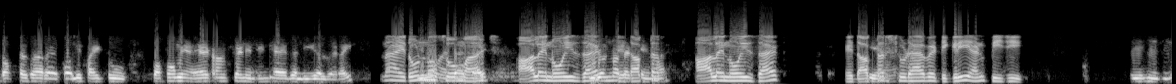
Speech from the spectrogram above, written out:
doctors are uh, qualified to perform a hair transplant in India as a legal way, right? No, I don't You know know so that, much. right? All I know is that a that doctor. All I know is that a doctor Yeah. should have a degree and PG Mm-hmm.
